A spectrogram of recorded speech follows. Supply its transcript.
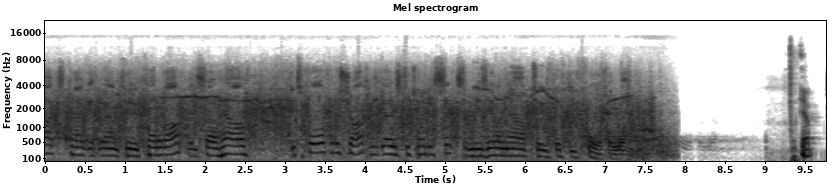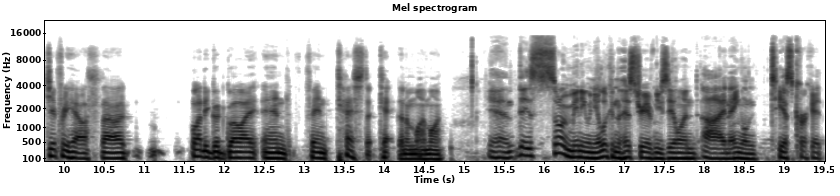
Marks can't get round to cut it off. And so Howarth it's four for the shot. He goes to 26, and New Zealand now up to 54 for one. Yep, Geoffrey Howarth, uh, bloody good guy and fantastic captain in my mind. Yeah, and there's so many when you look in the history of New Zealand uh, and England Test cricket.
